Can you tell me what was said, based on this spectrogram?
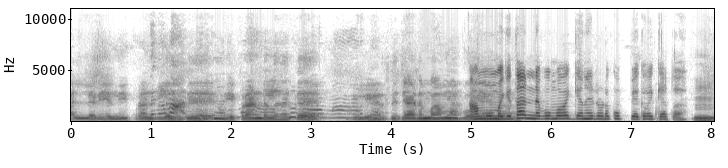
അല്ലടി നീ ഫ്രണ്ടിൽ നിക്ക് നീ ഫ്രണ്ടിൽ നിക്ക് ഇനി എടുത്ത് ചാടുമ്പോ അമ്മ പോയി അമ്മൂമ്മക്ക് തന്നെ പോകുമ്പോ വെക്കാനായിട്ട് ഇവിടെ കുപ്പിയൊക്കെ വെക്കാട്ടാ. ഉം.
